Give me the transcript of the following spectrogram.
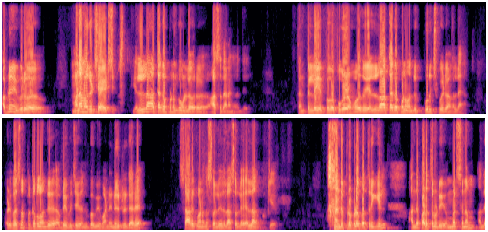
அப்படின்னு இவர் மன மகிழ்ச்சி ஆயிடுச்சு. எல்லா தகப்பனுக்கும் உள்ள ஒரு ஆசை தானங்க வந்து தன் பிள்ளையை புக புகழும் போது எல்லா தகப்பனும் வந்து பூரிச்சு போயிடுவாங்கல்ல. அப்படி பசங்க பக்கத்தில் வந்து அப்படியே விஜய் வந்து பவ்யமாக நின்றுட்டு இருக்காரு. சாருக்கு வணக்கம் சொல்லு இதெல்லாம் சொல்லு எல்லாம் ஓகே அந்த பிரபல பத்திரிகையில் அந்த படத்தினுடைய விமர்சனம் அந்த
